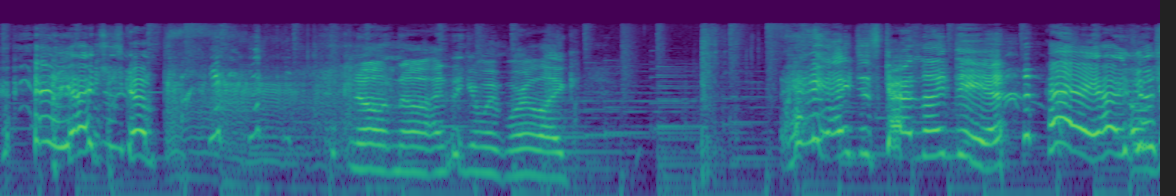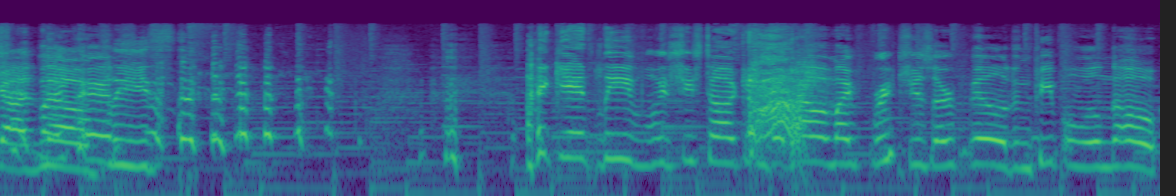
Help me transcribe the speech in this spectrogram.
hey, I just got. No, no, I think it went more like, "Hey, I just got an idea." Hey, I oh, just oh God, no, pants. please. I can't leave when she's talking about how my fridges are filled and people will know.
